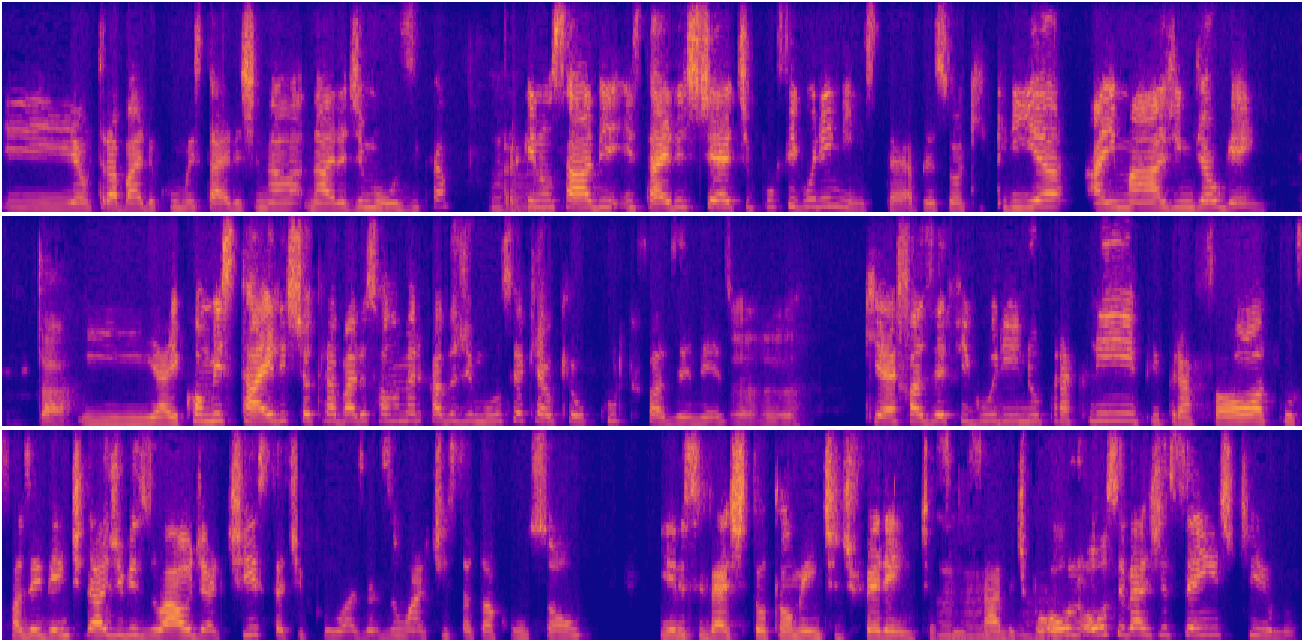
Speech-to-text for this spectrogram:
e eu trabalho como stylist na, na área de música. Uhum. Para quem não sabe, stylist é tipo figurinista, é a pessoa que cria a imagem de alguém. Tá. E aí, como stylist, eu trabalho só no mercado de música, que é o que eu curto fazer mesmo. Uhum. Que é fazer figurino para clipe, para foto, fazer identidade visual de artista. Tipo, às vezes um artista toca um som e ele se veste totalmente diferente, assim, uhum, sabe? Tipo, uhum. ou, ou se veste sem estilo.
